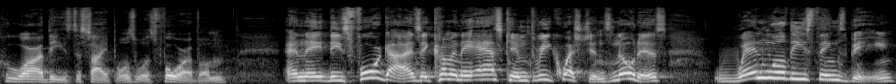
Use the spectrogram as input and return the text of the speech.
Who are these disciples? Was four of them. And they, these four guys, they come and they ask him three questions. Notice, when will these things be?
